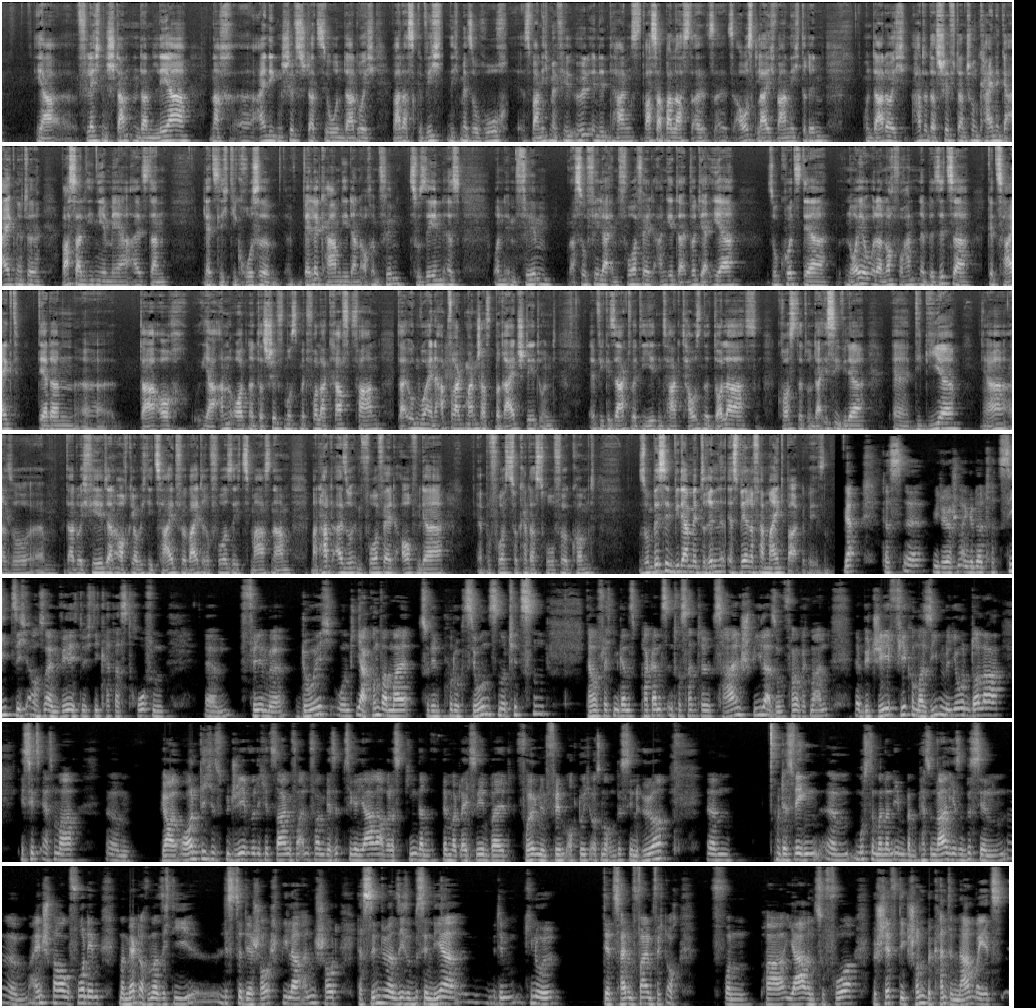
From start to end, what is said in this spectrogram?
ja, Flächen standen dann leer nach äh, einigen Schiffsstationen. Dadurch war das Gewicht nicht mehr so hoch. Es war nicht mehr viel Öl in den Tanks. Wasserballast als, als Ausgleich war nicht drin. Und dadurch hatte das Schiff dann schon keine geeignete Wasserlinie mehr, als dann letztlich die große Welle kam, die dann auch im Film zu sehen ist. Und im Film, was so Fehler im Vorfeld angeht, da wird ja eher so kurz der neue oder noch vorhandene Besitzer gezeigt, der dann äh, da auch ja anordnet, das Schiff muss mit voller Kraft fahren, da irgendwo eine Abwrackmannschaft bereitsteht und äh, wie gesagt wird, die jeden Tag tausende Dollars kostet und da ist sie wieder äh, die Gier. Ja, also ähm, dadurch fehlt dann auch, glaube ich, die Zeit für weitere Vorsichtsmaßnahmen. Man hat also im Vorfeld auch wieder, äh, bevor es zur Katastrophe kommt, so ein bisschen wieder mit drin, es wäre vermeidbar gewesen. Ja, das, äh, wie du ja schon angedeutet hast, zieht sich auch so ein wenig durch die Katastrophenfilme ähm, durch. Und ja, kommen wir mal zu den Produktionsnotizen. Da haben wir vielleicht ein ganz, paar ganz interessante Zahlenspiele. Also fangen wir vielleicht mal an. Äh, Budget 4,7 Millionen Dollar ist jetzt erstmal ähm, ja, ordentliches Budget, würde ich jetzt sagen, für Anfang der 70er Jahre, aber das ging dann, wenn wir gleich sehen, bei folgenden Filmen auch durchaus noch ein bisschen höher. Ähm, und deswegen ähm, musste man dann eben beim Personal hier so ein bisschen ähm, Einsparungen vornehmen. Man merkt auch, wenn man sich die Liste der Schauspieler anschaut, das sind, wenn man sich so ein bisschen näher mit dem Kino der Zeit und vor allem vielleicht auch von paar Jahren zuvor beschäftigt, schon bekannte Namen, aber jetzt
